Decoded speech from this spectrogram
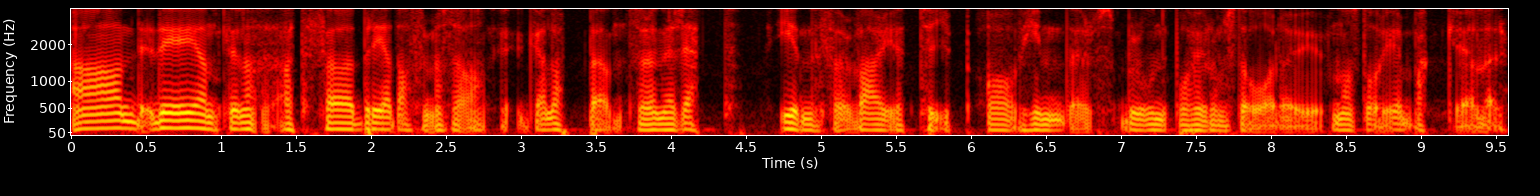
ja, det, är egentligen att förbereda som jag sa galoppen så den är rätt inför varje typ av hinder beroende på hur de står, om de står i en backe eller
